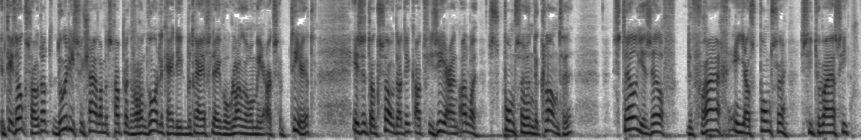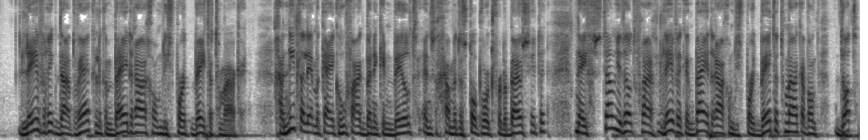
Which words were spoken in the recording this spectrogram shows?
het is ook zo dat door die sociale maatschappelijke verantwoordelijkheid die het bedrijfsleven hoe langer hoe meer accepteert, is het ook zo dat ik adviseer aan alle sponsorende klanten. Stel jezelf de vraag in jouw sponsorsituatie: lever ik daadwerkelijk een bijdrage om die sport beter te maken? Ga niet alleen maar kijken hoe vaak ben ik in beeld en ga met een stopwoord voor de buis zitten. Nee, stel jezelf de vraag: lever ik een bijdrage om die sport beter te maken? Want dat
